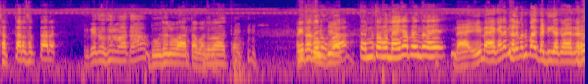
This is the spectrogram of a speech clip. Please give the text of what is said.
70 70 ਰੁਪਏ 200 ਲਵਾਤਾ ਦੋ ਸੌ ਲਵਾਤਾ ਬਸ। ਲਵਾਤਾ। ਇਹ ਇਹ ਤਾਂ ਤੈਨੂੰ ਤੈਨੂੰ ਤਾਂ ਫਿਰ ਮਹਿੰਗਾ ਪੈਂਦਾ ਇਹ। ਮੈਂ ਇਹ ਮੈਂ ਕਹਿੰਦਾ ਵੀ ਹਲੇ ਮੈਨੂੰ ਭਾਈ ਗੱਡੀ ਦਾ ਕਿਰਾਇਆ ਦੇਣਾ।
